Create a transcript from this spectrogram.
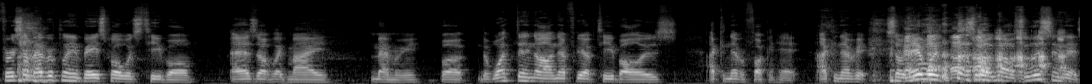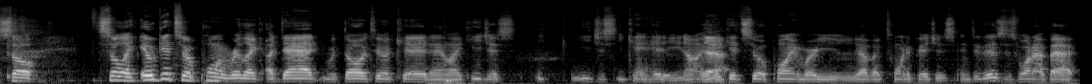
first time ever playing baseball was t-ball, as of like my memory. But the one thing I'll never forget of t-ball is I can never fucking hit. I can never hit. So they would. So no. So listen to this. So so like it would get to a point where like a dad would throw it to a kid and like he just. he- You just you can't hit it, you know. And Yeah. It gets to a point where you, you have like twenty pitches, and dude, this is one at bat.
